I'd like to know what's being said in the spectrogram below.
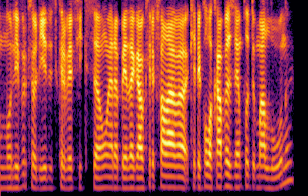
no- livro que eu li de escrever ficção era bem legal que ele falava que ele colocava o exemplo de uma aluna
